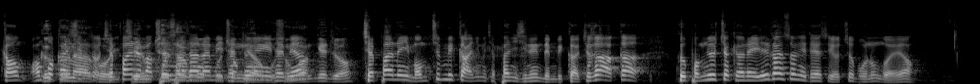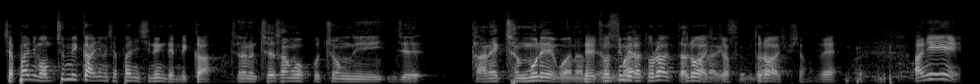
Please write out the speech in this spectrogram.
그러니까 헌법 80조 그건하고 재판을 받고 있는 사람이 대통령이 되면 관계죠? 재판이 멈춥니까 아니면 재판이 진행됩니까? 제가 아까 그 법률적 견해의 일관성에 대해서 여쭤보는 거예요. 재판이 멈춥니까 아니면 재판이 진행됩니까? 저는 최상목 부총리 이제 탄핵 청문회에 관한 네, 좋습니다. 돌아 들어가십시오. 들어가십시오. 네. 아니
